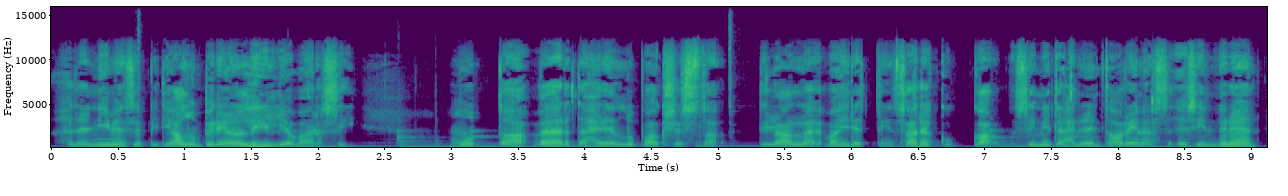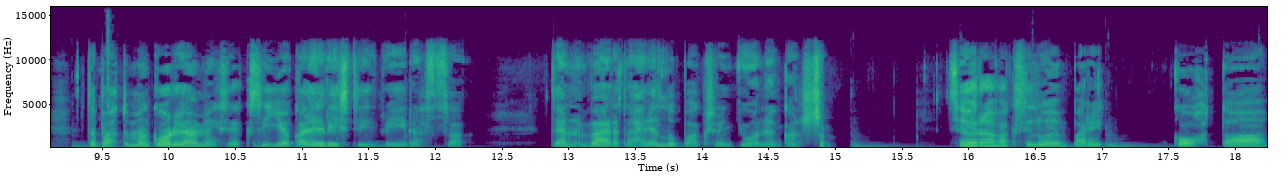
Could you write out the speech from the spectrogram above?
hänen nimensä piti alun perin olla Liljavarsi, mutta väärtähden lupauksesta tilalle vaihdettiin sadekukka sinitähden tarinassa esiintyneen tapahtuman korjaamiseksi, joka oli ristiriidassa tämän väärtähden lupauksen juonen kanssa. Seuraavaksi luen pari kohtaa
